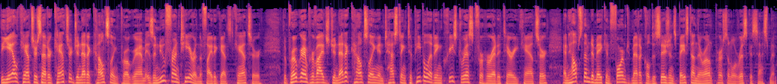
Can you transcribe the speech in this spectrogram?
The Yale Cancer Center Cancer Genetic Counseling Program is a new frontier in the fight against cancer. The program provides genetic counseling and testing to people at increased risk for hereditary cancer and helps them to make informed medical decisions based on their own personal risk assessment.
